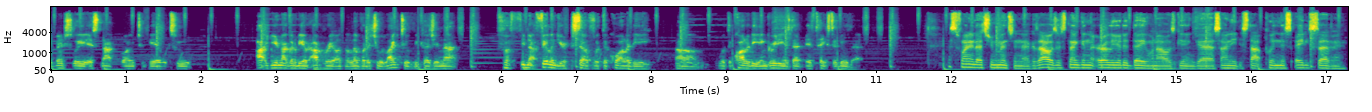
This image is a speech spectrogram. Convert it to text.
Eventually, it's not going to be able to. Uh, you're not going to be able to operate on the level that you would like to because you're not you're not feeling yourself with the quality um, with the quality ingredients that it takes to do that. It's funny that you mentioned that because I was just thinking earlier today when I was getting gas, I need to stop putting this 87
